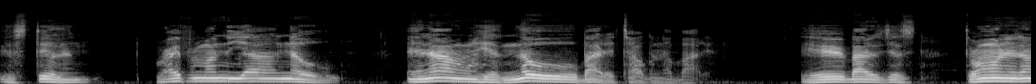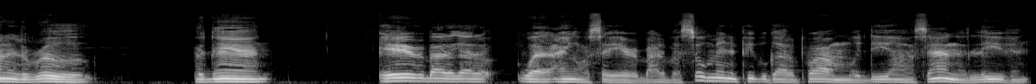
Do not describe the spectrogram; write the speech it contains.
is stealing right from under y'all nose. And I don't hear nobody talking about it. Everybody just throwing it under the rug. But then everybody got a, well, I ain't gonna say everybody, but so many people got a problem with Deion Sanders leaving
